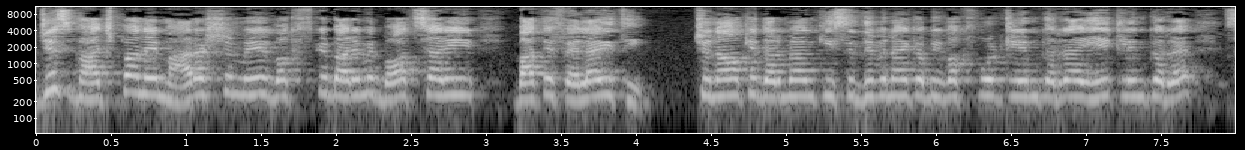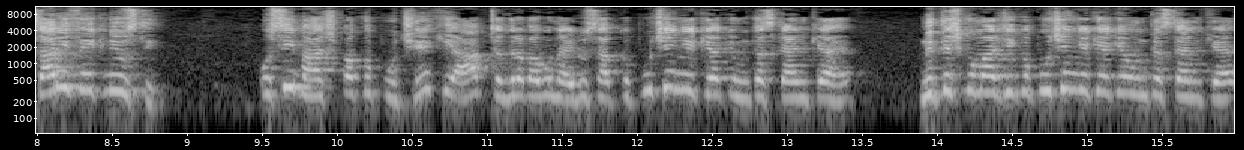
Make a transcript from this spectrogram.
जिस भाजपा ने महाराष्ट्र में वक्फ के बारे में बहुत सारी बातें फैलाई थी चुनाव के दरमियान की सिद्धि विनायक अभी वक्फ बोर्ड क्लेम कर रहा है ये क्लेम कर रहा है सारी फेक न्यूज़ थी। उसी भाजपा को पूछिए कि आप चंद्रबाबू नायडू साहब को पूछेंगे क्या कि उनका स्टैंड क्या है? नीतीश कुमार जी को पूछेंगे क्या क्या उनका स्टैंड क्या है?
